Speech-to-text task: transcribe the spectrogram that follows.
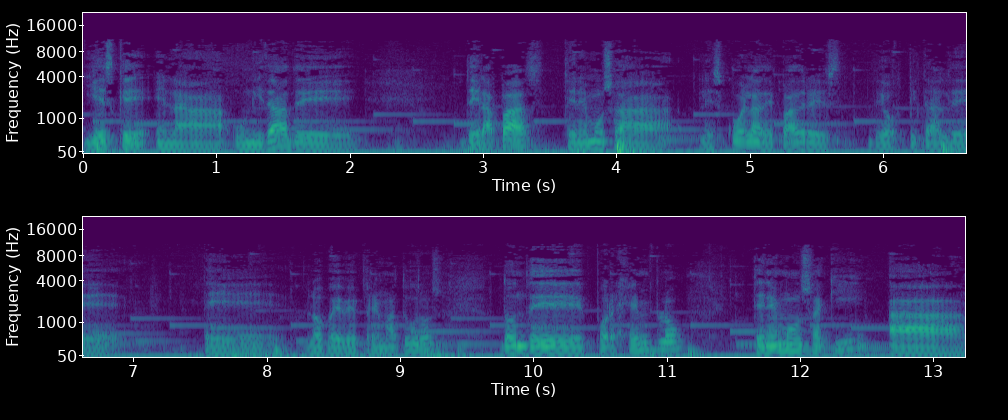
y es que en la unidad de, de La Paz tenemos a la Escuela de Padres de Hospital de, los Bebés Prematuros, donde, por ejemplo, tenemos aquí a,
